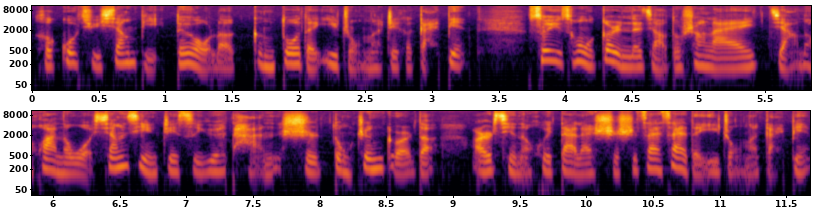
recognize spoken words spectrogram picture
和过去相比，都有了更多的一种呢这个改变。所以从我个人的角度上来讲的话呢，我相信这次约谈是动真格的，而且呢会带来实实在在的一种呢改变。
